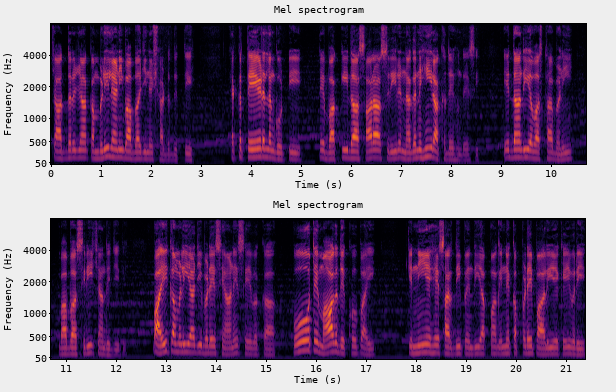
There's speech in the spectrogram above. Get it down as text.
ਚਾਦਰ ਜਾਂ ਕੰਬਲੀ ਲੈਣੀ ਬਾਬਾ ਜੀ ਨੇ ਛੱਡ ਦਿੱਤੀ। ਇੱਕ ਤੇੜ ਲੰਗੋਟੀ ਤੇ ਬਾਕੀ ਦਾ ਸਾਰਾ ਸਰੀਰ ਨਗਨ ਹੀ ਰੱਖਦੇ ਹੁੰਦੇ ਸੀ। ਇਦਾਂ ਦੀ ਅਵਸਥਾ ਬਣੀ ਬਾਬਾ ਸ੍ਰੀ ਚੰਦ ਜੀ ਦੀ। ਭਾਈ ਕਮਲੀਆ ਜੀ ਬੜੇ ਸਿਆਣੇ ਸੇਵਕ ਆ। ਪੋ ਤੇ ਮਾਗ ਦੇਖੋ ਭਾਈ, ਕਿੰਨੀ ਇਹ ਸਰਦੀ ਪੈਂਦੀ, ਆਪਾਂ ਇੰਨੇ ਕੱਪੜੇ ਪਾ ਲਈਏ ਕਈ ਵਾਰੀ।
